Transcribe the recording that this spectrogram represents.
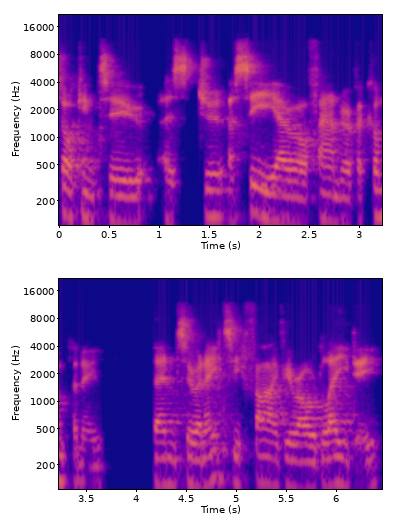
talking to a, a CEO or founder of a company, then to an 85 year old lady,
